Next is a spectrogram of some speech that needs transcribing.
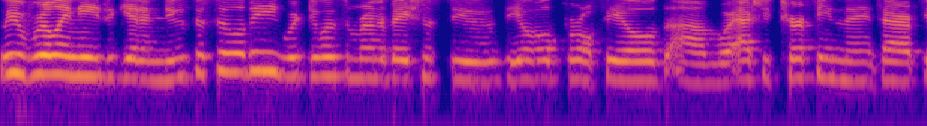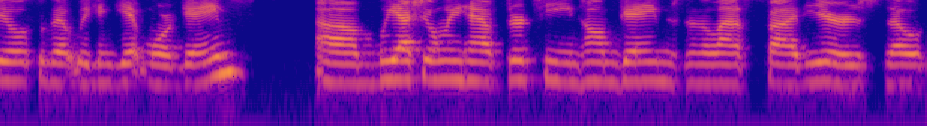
we really need to get a new facility. We're doing some renovations to the old Pearl Field. Um, we're actually turfing the entire field so that we can get more games. Um, we actually only have 13 home games in the last five years, so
